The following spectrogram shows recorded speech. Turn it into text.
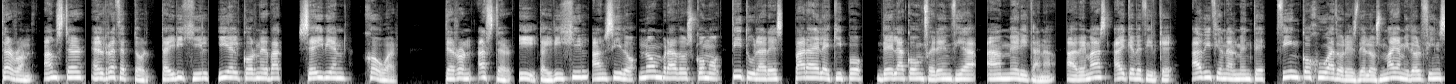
Terron Amster, el receptor Tyree Hill y el cornerback Sabian Howard. Terron Aster y Tyree Hill han sido nombrados como titulares para el equipo de la conferencia americana. Además, hay que decir que adicionalmente cinco jugadores de los Miami Dolphins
